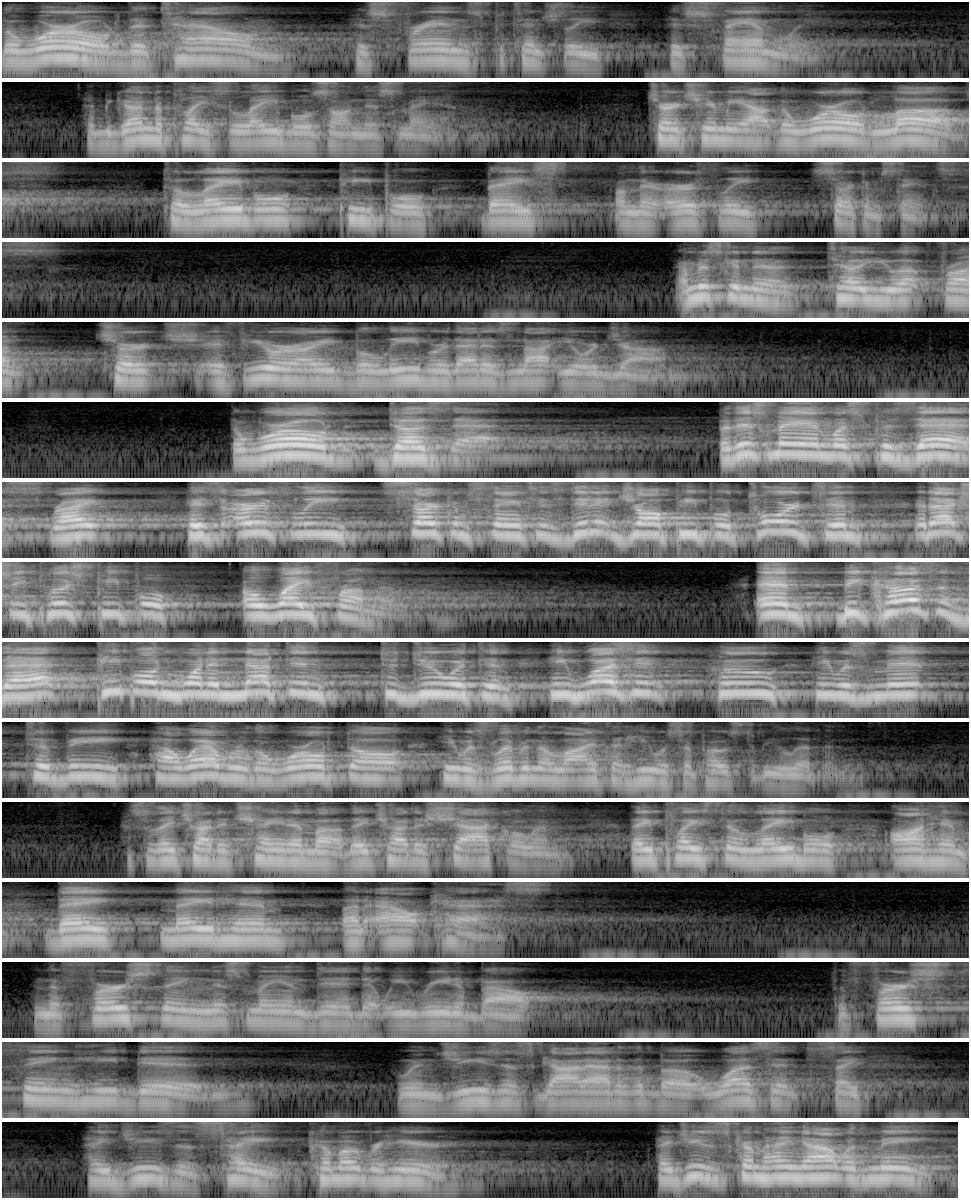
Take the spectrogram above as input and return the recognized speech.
The world, the town, his friends, potentially his family, had begun to place labels on this man. Church, hear me out. The world loves to label people based on their earthly circumstances. I'm just going to tell you up front, church, if you are a believer, that is not your job. The world does that. But this man was possessed, right? His earthly circumstances didn't draw people towards him, it actually pushed people away from him. And because of that, people wanted nothing to do with him. He wasn't who he was meant to be. However, the world thought he was living the life that he was supposed to be living. So they tried to chain him up, they tried to shackle him, they placed a label on him, they made him an outcast. And the first thing this man did that we read about, the first thing he did when Jesus got out of the boat wasn't to say, Hey, Jesus, hey, come over here. Hey, Jesus, come hang out with me.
